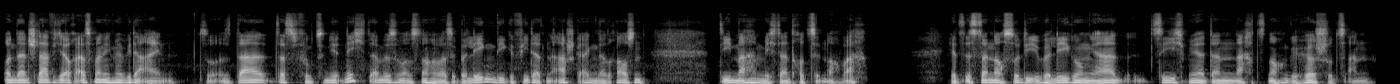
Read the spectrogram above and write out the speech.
Und dann schlafe ich auch erstmal nicht mehr wieder ein. So, also da, das funktioniert nicht. Da müssen wir uns noch mal was überlegen. Die gefiederten Arschgeigen da draußen die machen mich dann trotzdem noch wach. Jetzt ist dann noch so die Überlegung, ja, ziehe ich mir dann nachts noch einen Gehörschutz an.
